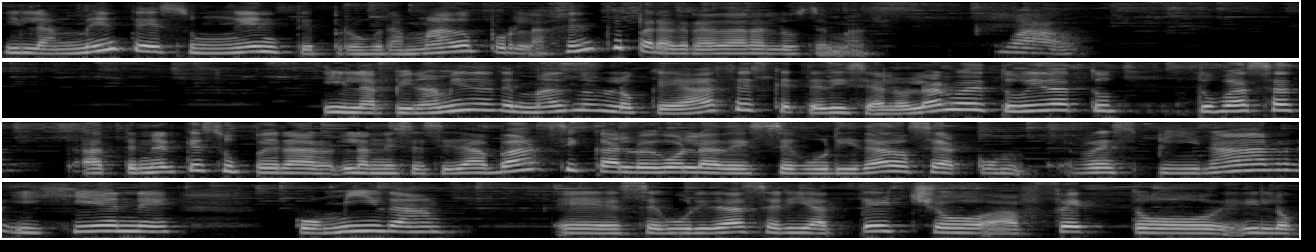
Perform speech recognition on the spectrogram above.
y la mente es un ente programado por la gente para agradar a los demás. Wow. Y la pirámide de Maslow lo que hace es que te dice, a lo largo de tu vida tú, tú vas a, a tener que superar la necesidad básica, luego la de seguridad, o sea, con respirar, higiene, comida, eh, seguridad sería techo, afecto y lo,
